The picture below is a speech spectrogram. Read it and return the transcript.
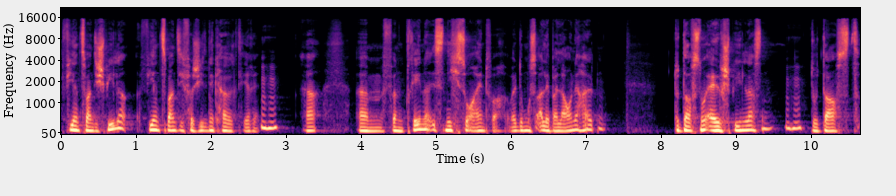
24 Spieler, 24 verschiedene Charaktere. Ja, ähm, für einen Trainer ist nicht so einfach, weil du musst alle bei Laune halten. Du darfst nur elf spielen lassen. Du darfst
